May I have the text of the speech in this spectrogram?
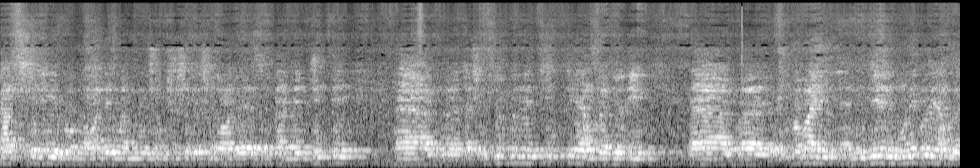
কাজ করি এবং আমাদের মাননীয় সংসদ সদস্য মহোদয় আছেন তার নেতৃত্বে তার সুযোগ্য নেতৃত্বে আমরা যদি সবাই নিজের মনে করে আমরা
